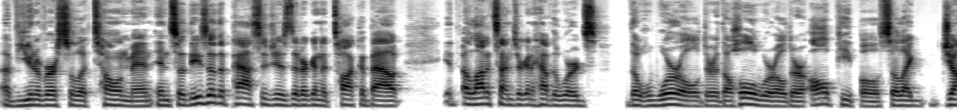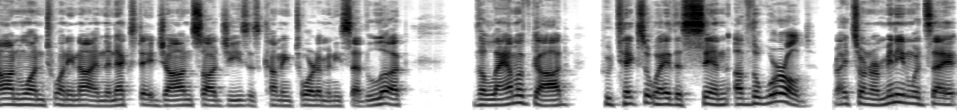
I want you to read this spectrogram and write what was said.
of universal atonement. And so these are the passages that are going to talk about it, a lot of times they're going to have the words the world or the whole world or all people. So like John 129, the next day John saw Jesus coming toward him and he said, "Look, the lamb of God who takes away the sin of the world." right? So an Arminian would say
